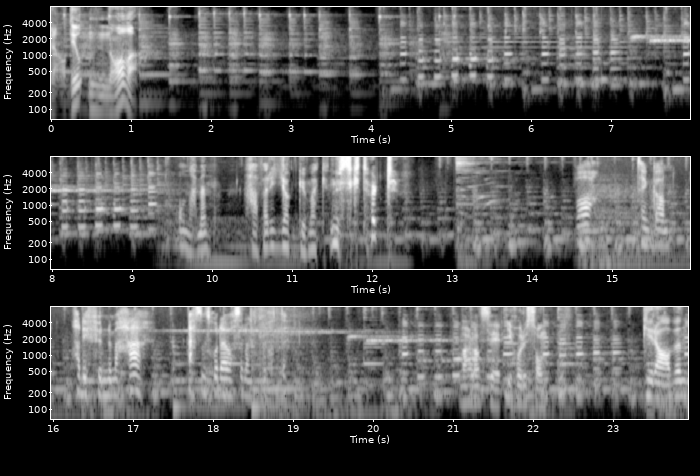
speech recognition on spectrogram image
Radio Nova. Å neimen, her var det jaggu meg knusktørt. Hva, tenker han, har de funnet meg her? Jeg som trodde jeg var så langt borte. Hva er det han ser i horisonten? Graven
